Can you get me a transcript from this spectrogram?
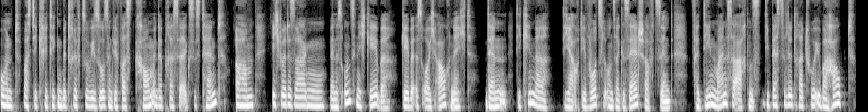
Und was die Kritiken betrifft, sowieso sind wir fast kaum in der Presse existent. Ähm, ich würde sagen, wenn es uns nicht gäbe, gäbe es euch auch nicht. Denn die Kinder, die ja auch die Wurzel unserer Gesellschaft sind, verdienen meines Erachtens die beste Literatur überhaupt.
